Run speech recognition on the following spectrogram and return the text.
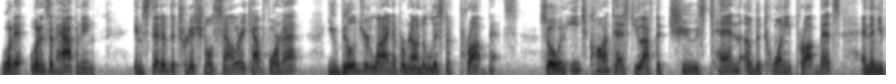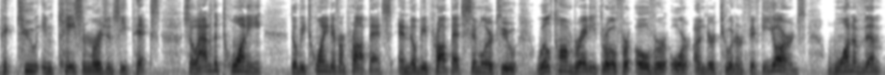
What it, what ends up happening instead of the traditional salary cap format, you build your lineup around a list of prop bets. So in each contest, you have to choose 10 of the 20 prop bets, and then you pick two in case emergency picks. So out of the 20, there'll be 20 different prop bets, and there'll be prop bets similar to will Tom Brady throw for over or under 250 yards? One of them,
